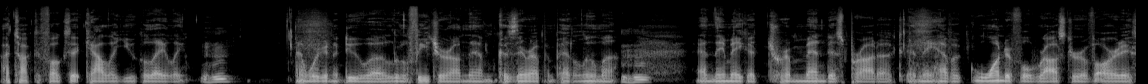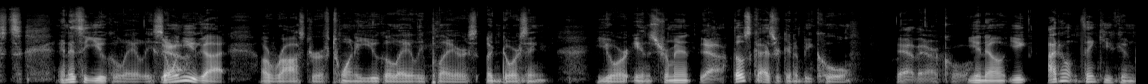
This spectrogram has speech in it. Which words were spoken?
i talked to folks at Kala ukulele Mhm. and we're going to do a little feature on them because they're up in Petaluma. Mm-hmm. And they make a tremendous product, and they have a wonderful roster of artists, and it's a ukulele. So when you got a roster of twenty ukulele players endorsing your instrument, Yeah. those guys are going to be cool. Yeah, they are cool. You know, you I don't think you can.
